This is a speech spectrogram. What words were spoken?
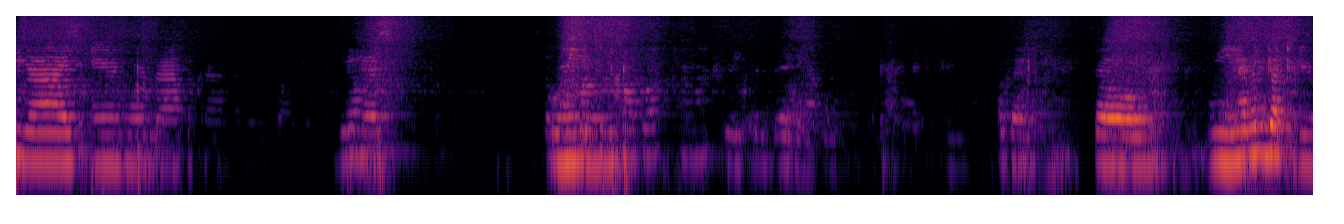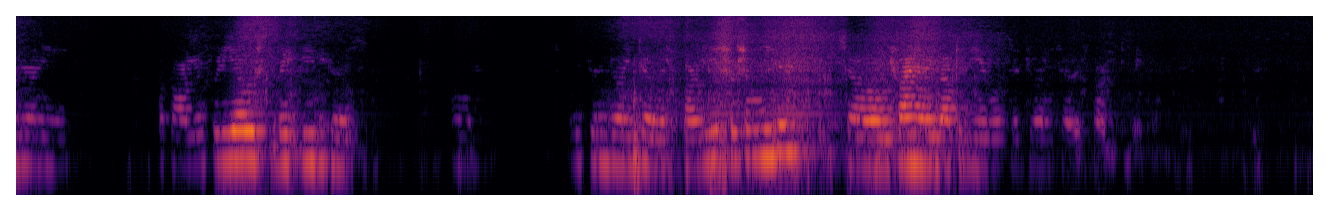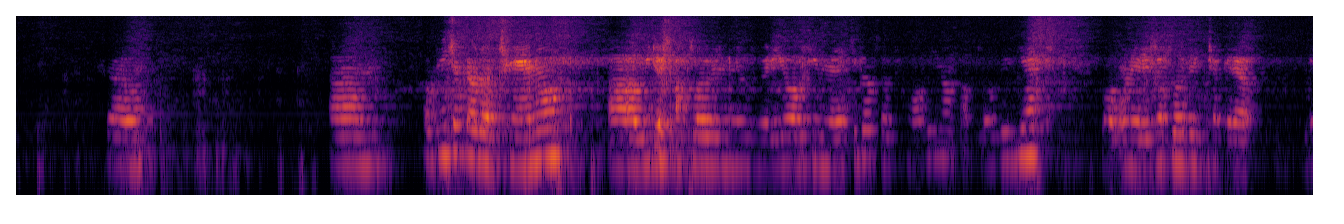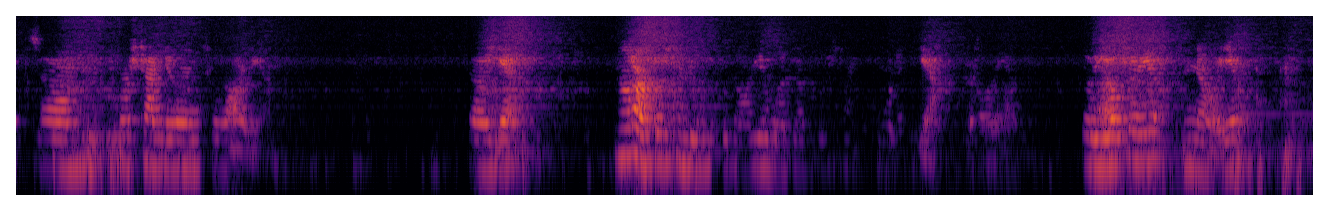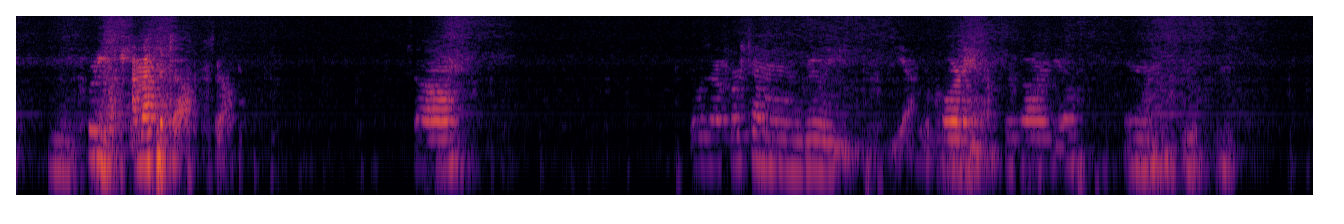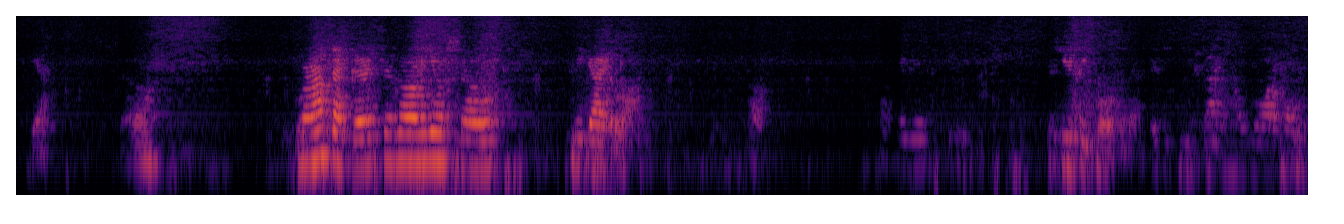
Hey guys, and we're back with another video. Guys. So when we go go to the and I Okay, so we haven't got to do any Agario videos lately because um, we couldn't join each other's parties for some reason. So we finally got to be able to join each other's parties to make one. So, um, hope you check out our channel. Uh, we just uploaded a new video a few minutes ago, so it's probably not uploaded yet. But when it is uploaded, check it out. It's um first time doing Solarium. So yeah, Not our first time doing but it's our first time recording. yeah. So you up there yet? No, are you? Mm, pretty much. I'm at the top, so. So was our first time really, yeah, recording on Solarium. And yeah, so we're not that good at Solarium, so we die a lot. Oh, maybe there's usually people over there. This is me starting a water.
